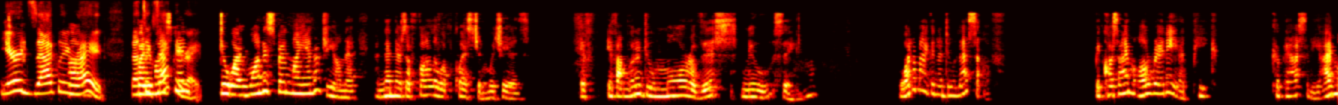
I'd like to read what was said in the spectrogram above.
You're exactly um, right. That's exactly say, right. Do I want to spend my energy on that? And then there's a follow up question, which is, if if I'm going to do more of this new thing, what am I going to do less of? Because I'm already at peak capacity. I'm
